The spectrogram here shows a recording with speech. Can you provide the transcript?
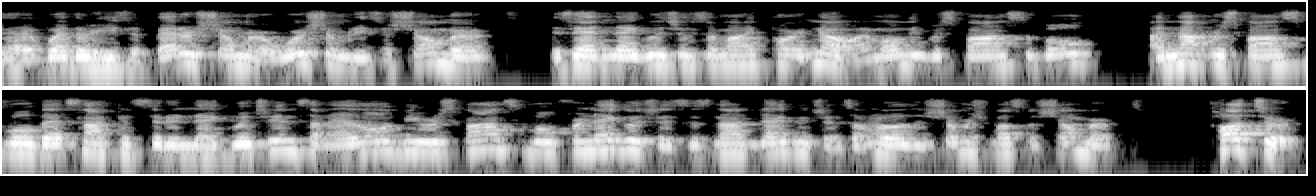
Uh, whether he's a better shomer or worse shomer, he's a shomer. Is that negligence on my part? No, I'm only responsible. I'm not responsible. That's not considered negligence, and I'll only be responsible for negligence. It's not negligence. I'm the shomer shmas shomer. Potter.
